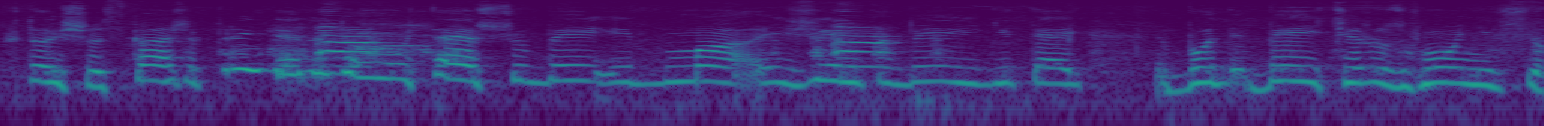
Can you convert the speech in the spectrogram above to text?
хтось що скаже, прийде додому теж, що бий, і, ма, і жінку бий, і дітей, бо бий чи розгоні, все. І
